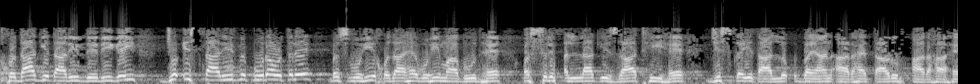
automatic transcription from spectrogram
خدا کی تعریف دے دی گئی، جو اس تعریف میں پورا اترے، بس وہی خدا ہے، وہی معبود ہے، اور صرف اللہ کی ذات ہی ہے، جس کا یہ تعلق بیان آ رہا ہے، تعارف آ رہا ہے۔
